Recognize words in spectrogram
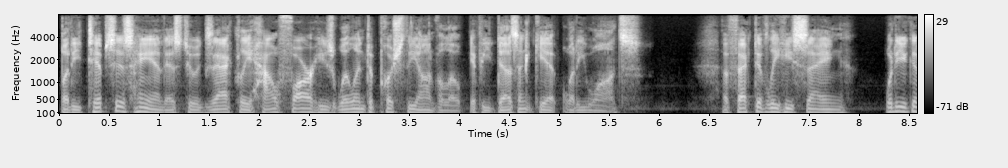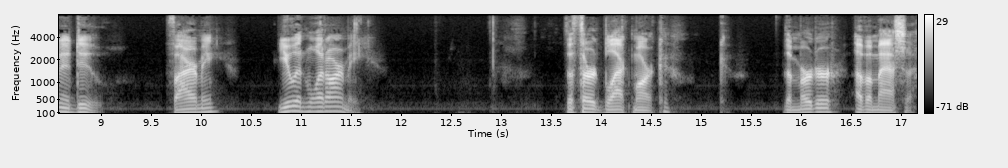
But he tips his hand as to exactly how far he's willing to push the envelope if he doesn't get what he wants. Effectively, he's saying, What are you going to do? Fire me? You and what army? The third black mark the murder of Amasa.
